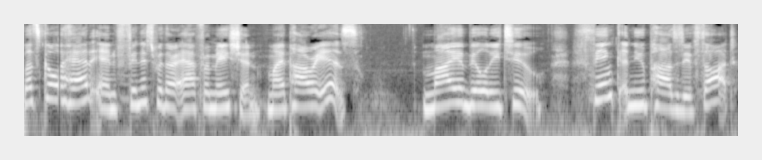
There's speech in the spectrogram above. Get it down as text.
let's go ahead and finish with our affirmation. My power is my ability to think a new positive thought,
